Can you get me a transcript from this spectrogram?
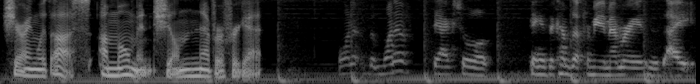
sharing with us a moment she'll never forget. One of the, one of the actual things that comes up for me in memories is I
